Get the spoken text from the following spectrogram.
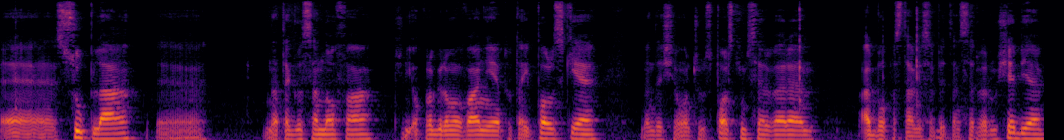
e, supla na tego Sanofa, czyli oprogramowanie tutaj polskie. Będę się łączył z polskim serwerem albo postawię sobie ten serwer u siebie.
